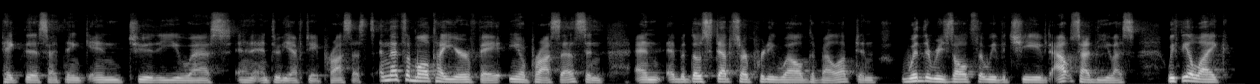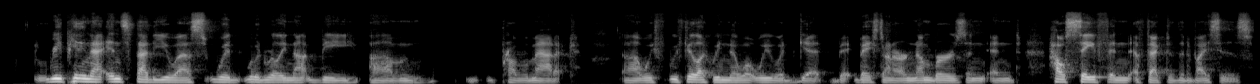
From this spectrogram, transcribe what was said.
take this, I think, into the US and, and through the FDA process. And that's a multi-year phase, you know, process. And, and, but those steps are pretty well developed. And with the results that we've achieved outside the US, we feel like repeating that inside the U.S. would would really not be um, problematic. Uh, we, we feel like we know what we would get based on our numbers and, and how safe and effective the device is.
